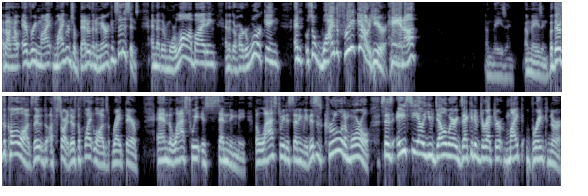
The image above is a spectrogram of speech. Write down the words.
about how every mi- migrants are better than American citizens, and that they're more law abiding, and that they're harder working. And so, why the freak out here, Hannah? Amazing. Amazing. But there's the call logs. There, uh, sorry, there's the flight logs right there. And the last tweet is sending me. The last tweet is sending me. This is cruel and immoral, says ACLU Delaware Executive Director Mike Brickner.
